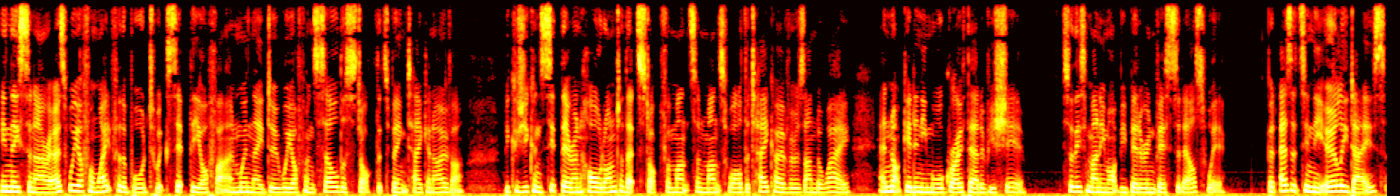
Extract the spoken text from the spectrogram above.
in these scenarios, we often wait for the board to accept the offer, and when they do, we often sell the stock that's being taken over because you can sit there and hold on to that stock for months and months while the takeover is underway and not get any more growth out of your share. So this money might be better invested elsewhere. But as it's in the early days,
